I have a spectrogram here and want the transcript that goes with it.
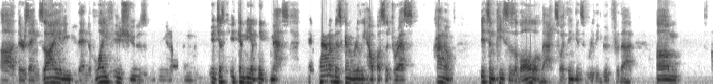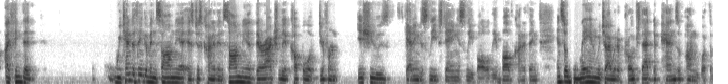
Uh, there's anxiety, the end of life issues, you know, it just, it can be a big mess. And cannabis can really help us address kind of bits and pieces of all of that. So I think it's really good for that. Um, I think that we tend to think of insomnia as just kind of insomnia. There are actually a couple of different issues getting to sleep, staying asleep, all of the above kind of thing. And so the way in which I would approach that depends upon what the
